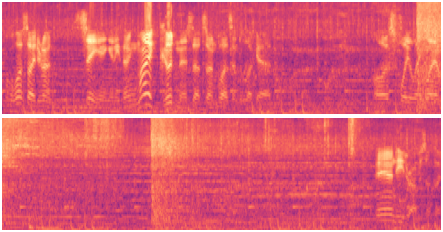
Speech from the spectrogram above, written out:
Unless I do not seeing anything. My goodness, that's unpleasant to look at. All those flailing limbs. And he dropped something.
